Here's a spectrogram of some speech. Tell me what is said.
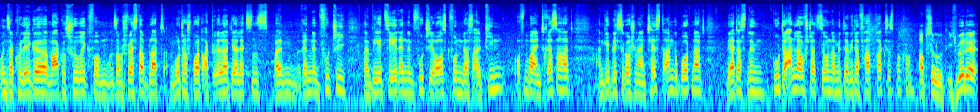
Unser Kollege Markus Schurig von unserem Schwesterblatt Motorsport aktuell hat ja letztens beim Rennen in Fuji, beim BEC-Rennen in Fuji herausgefunden, dass Alpine offenbar Interesse hat, angeblich sogar schon einen Test angeboten hat. Wäre das eine gute Anlaufstation, damit er wieder Fahrpraxis bekommt? Absolut. Ich würde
